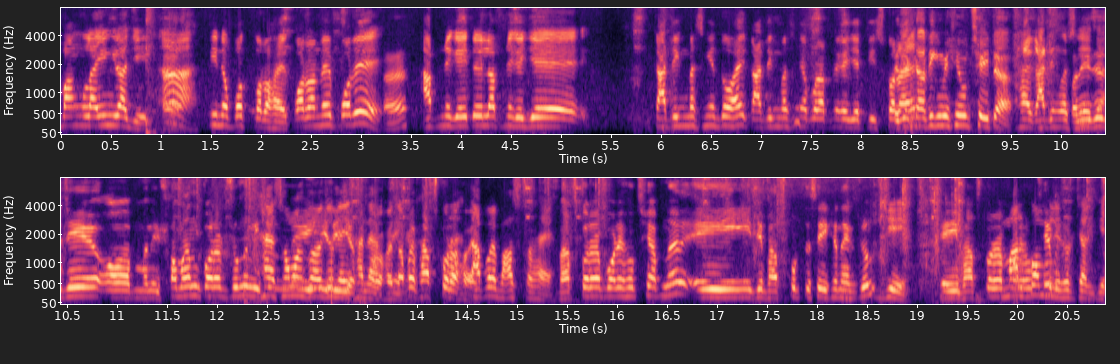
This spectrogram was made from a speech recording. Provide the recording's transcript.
বাংলা ইংরাজি হ্যাঁ তিন পদ করা হয় করানোর পরে। আপনি এটা হলো আপনি যে কাটিং মেশিন তো হয়। কাটিং মেশিন পর আপনাকে যে টিস করা হয়। কাটিং মেশিন হচ্ছে এটা। হ্যাঁ কাটিং মেশিন মানে যে মানে সমান করার জন্য হ্যাঁ, সমান করার জন্য এখানে হয়। তারপরে ভাঁজ করা হয়। তারপরে ভাঁজ করা হয়। ভাঁজ করার পরে হচ্ছে আপনার এই যে ভাঁজ করতেছে এখানে একজন। জি। এই ভাঁজ করার মাল কমপ্লিট হচ্ছে আর কি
